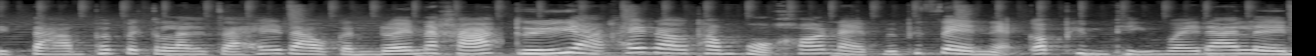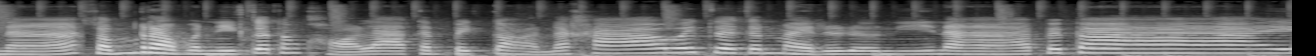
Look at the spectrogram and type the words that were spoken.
ติดตามเพื่อเป็นกำลังใจให้เรากันด้วยนะคะ หรืออยากให้เราทำหัวข้อไหนเป็นพิเศษเนี่ยก็พิมพ์ทิ้งไว้ได้เลยนะสำหรับวันนี้ก็ต้องขอลากันไปก่อนนะคะ ไว้เจอกันใหม่เร็วๆนี้นะ บ๊ายบาย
